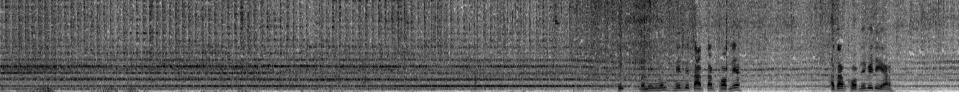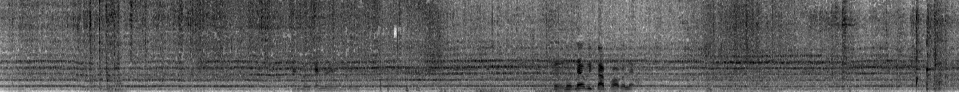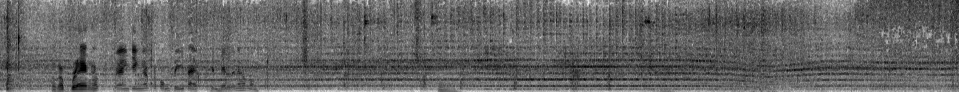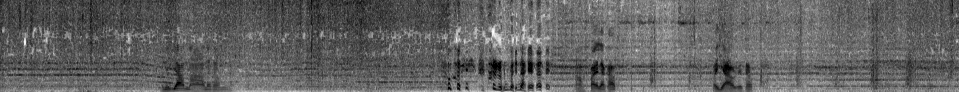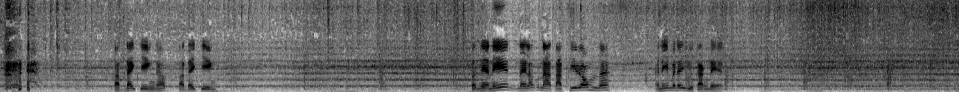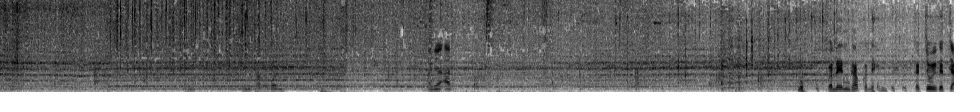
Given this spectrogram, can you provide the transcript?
เฮ้ยมันเน้นมันเน้นไปตามตามขอบเนี้ยเอาตามขอบนี้ไปดีอะแค่นเหมือนกันเลยเออแนววิ่งตามขอบนั่นแหละนะครับแรงครับ แรงจริงครับกระป๋องสีแตกเห็นๆเลยนะครับผม อืมอั นี้ย่าหนานะครับรุนไปไหนเอ้ยเอาไปแล้วครับ ไปยาวเลยครับ ตัดได้จริงครับ ตัดได้จริงแต่เนี่ยนี้ในลักษณะตัดที่ร่มนะ อันนี้ไม่ได้อยู่กลางแดด นี่ถามว่าอันนี้อัดกระเด็นครับกระเด็นกระจุยกระจาย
